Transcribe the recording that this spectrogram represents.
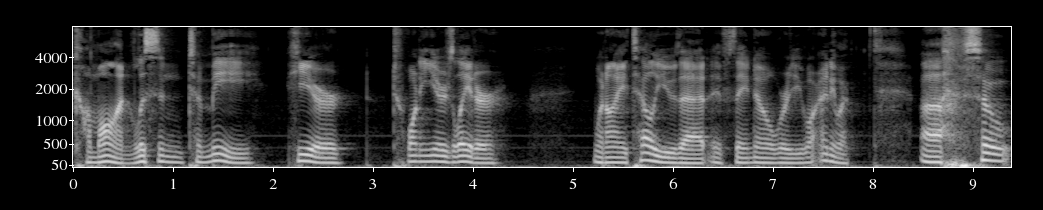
come on, listen to me here 20 years later when I tell you that if they know where you are. Anyway, uh, so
